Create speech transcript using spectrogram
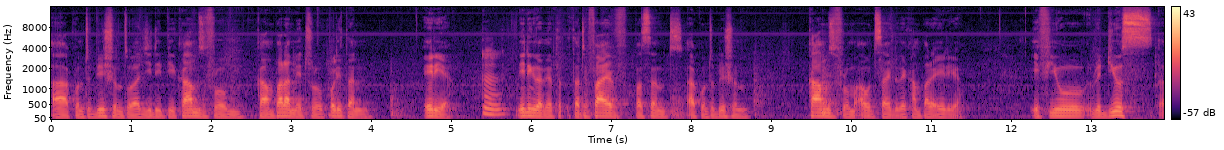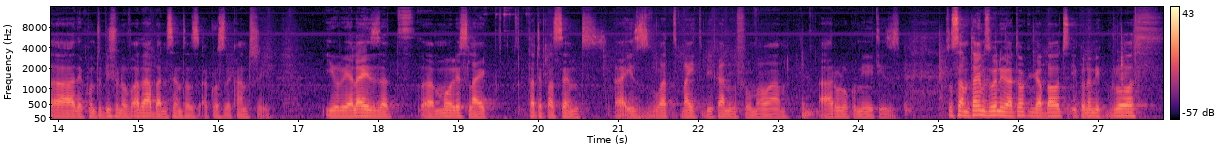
uh, contribution to our GDP comes from Kampala metropolitan area, mm. meaning that the 35% uh, contribution comes from outside the Kampala area. If you reduce uh, the contribution of other urban centers across the country, you realize that uh, more or less like 30% uh, is what might be coming from our, our, rural communities. So sometimes when we are talking about economic growth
